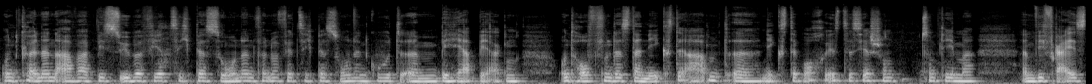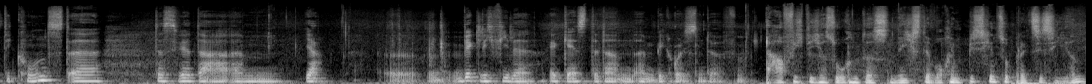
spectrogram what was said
und können aber bis über 40 Personen, 45 Personen gut ähm, beherbergen und hoffen, dass der nächste Abend, äh, nächste Woche ist es ja schon zum Thema, ähm, wie frei ist die Kunst, äh, dass wir da ähm, ja, äh, wirklich viele Gäste dann ähm, begrüßen dürfen. Darf ich dich ersuchen, das nächste Woche ein bisschen zu präzisieren?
